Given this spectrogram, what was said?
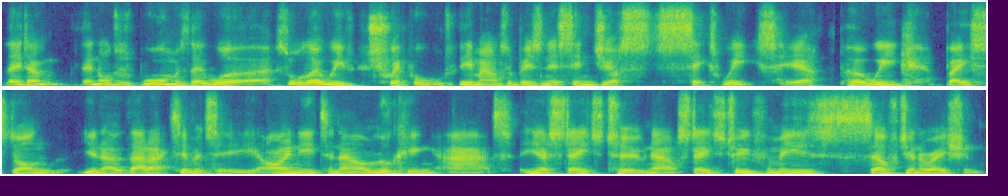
They don't they're not as warm as they were. So although we've tripled the amount of business in just six weeks here per week based on you know that activity i need to now looking at you know stage two. Now stage two for me is self generation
